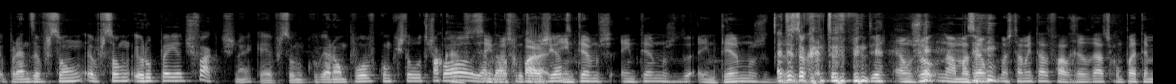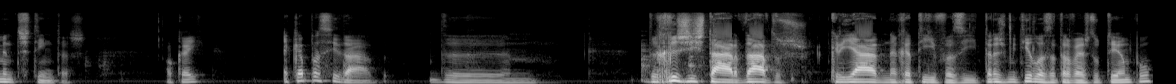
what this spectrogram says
aprendes a, versão, a versão europeia dos factos, né? que é a versão que era um povo que conquistou outros Ok, povos e andava a repara, gente. em termos, em termos de... Em termos de Atenção que eu estou a defender. É um jogo, não, mas, é um- mas também está a falar de realidades completamente distintas. Ok? A capacidade de, de registar dados, criar narrativas e transmiti-las através do tempo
